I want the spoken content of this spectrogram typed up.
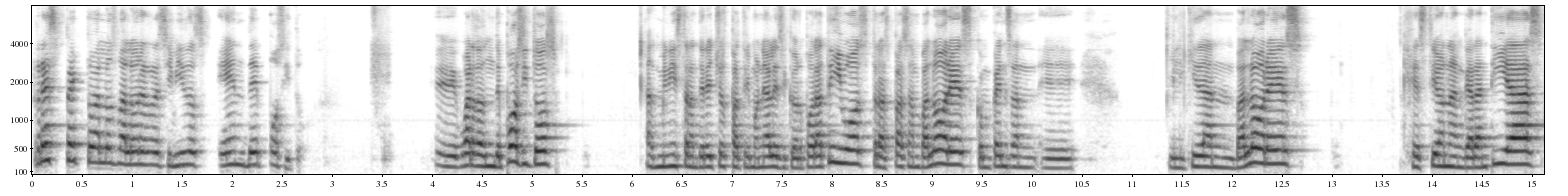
respecto a los valores recibidos en depósito. Eh, guardan depósitos, administran derechos patrimoniales y corporativos, traspasan valores, compensan y liquidan valores, gestionan garantías,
